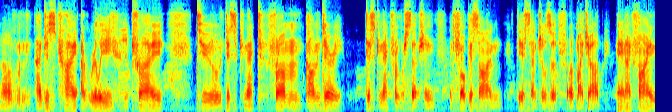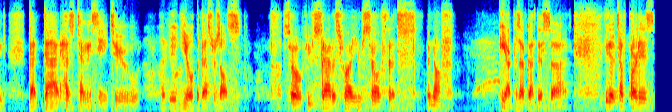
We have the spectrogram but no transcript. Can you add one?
um, I just try. I really try to disconnect from commentary, disconnect from perception, and focus on the essentials of, of my job. And I find that that has a tendency to yield the best results. So if you satisfy yourself, that's enough. Yeah, because I've got this. Uh, the tough part is,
